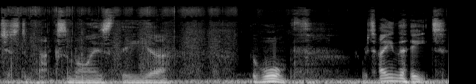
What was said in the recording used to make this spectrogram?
just to maximise the, uh, the warmth, retain the heat.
